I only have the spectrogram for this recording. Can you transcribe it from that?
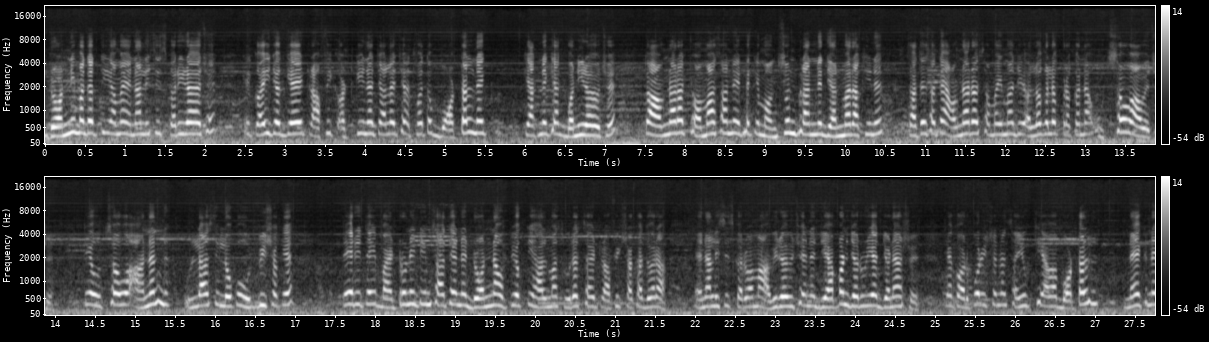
ડ્રોનની મદદથી અમે એનાલિસિસ કરી રહ્યા છે કે કઈ જગ્યાએ ટ્રાફિક અટકીને ચાલે છે અથવા તો બોટલને ક્યાંક ને ક્યાંક બની રહ્યો છે. તો આવનારા ચોમાસાને એટલે કે મોન્સૂન પ્લાનને ધ્યાનમાં રાખીને સાથે સાથે આવનારા સમયમાં જે અલગ અલગ પ્રકારના ઉત્સવો આવે છે, તે ઉત્સવો આનંદ, ઉલ્લાસથી લોકો ઉજવી શકે. તે રીતે મેટ્રોની ટીમ સાથે અને ડ્રોનના ઉપયોગથી હાલમાં સુરત શહેર ટ્રાફિક શાખા દ્વારા એનાલિસિસ કરવામાં આવી રહ્યું છે અને જ્યાં પણ જરૂરિયાત જણાશે, ત્યાં કોર્પોરેશનના સંયુક્તથી આવા બોટલ નેકને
